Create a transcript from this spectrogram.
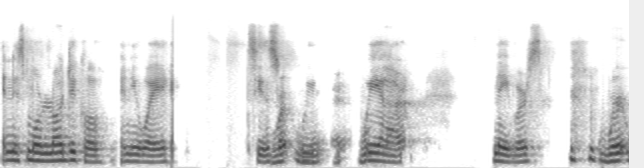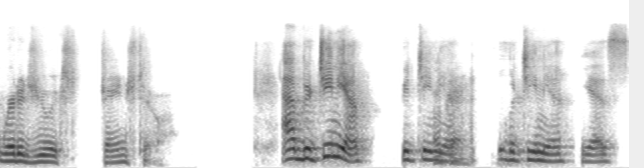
and it's more logical anyway, since what, we we are neighbors. where where did you exchange to? Uh, Virginia, Virginia, okay. Virginia. Yes.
